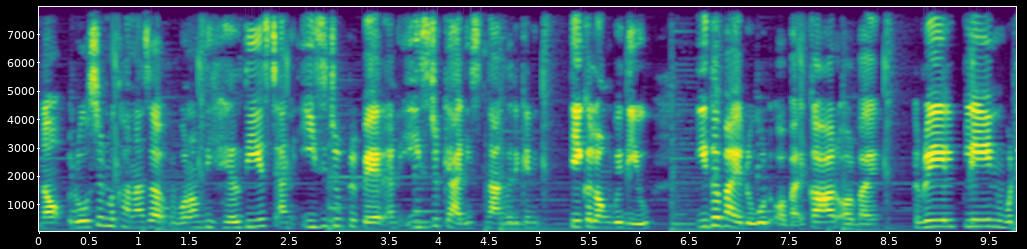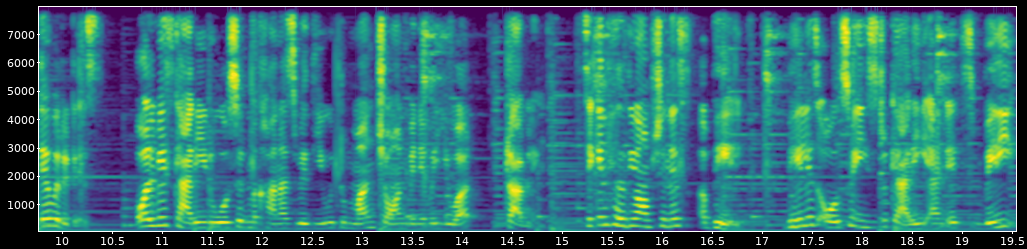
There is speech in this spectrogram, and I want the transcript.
Now roasted makhanas are one of the healthiest and easy to prepare and easy to carry snack that you can take along with you either by road or by car or by rail, plane, whatever it is. Always carry roasted makhanas with you to munch on whenever you are traveling. Second healthy option is a bhel. Bhel is also easy to carry and it's very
